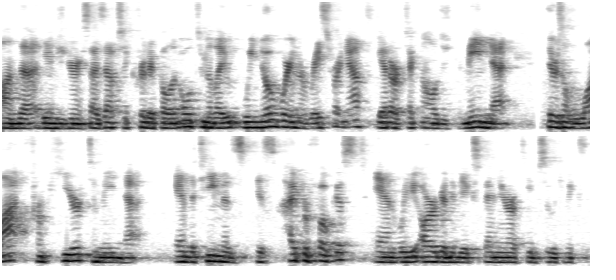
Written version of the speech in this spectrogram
on the, the engineering side is absolutely critical. And ultimately, we know we're in a race right now to get our technology to mainnet. There's a lot from here to mainnet, and the team is is hyper focused, and we are going to be expanding our team so we can ex-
